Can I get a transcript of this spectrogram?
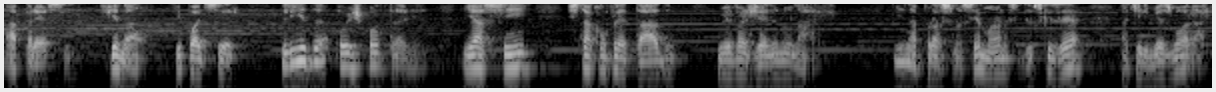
a prece final, que pode ser lida ou espontânea. E assim está completado o Evangelho no Lar. E na próxima semana, se Deus quiser, naquele mesmo horário.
